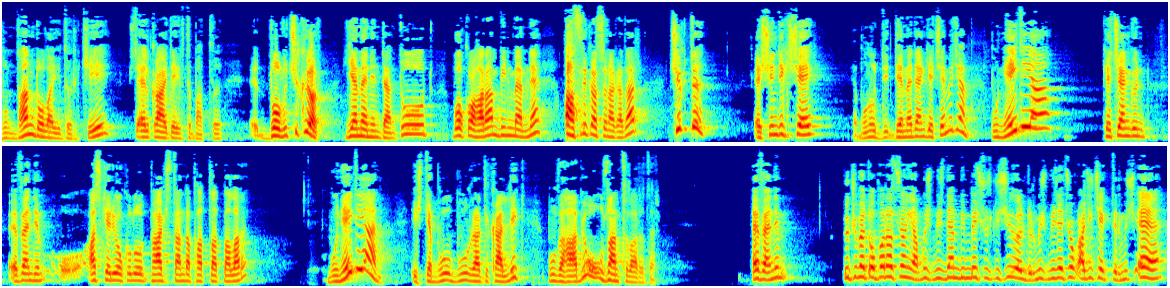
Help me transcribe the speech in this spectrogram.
bundan dolayıdır ki işte El-Kaide irtibatlı e, dolu çıkıyor. Yemen'inden tut, Boko Haram bilmem ne Afrika'sına kadar çıktı. E şimdiki şey bunu demeden geçemeyeceğim. Bu neydi ya? Geçen gün efendim askeri okulu Pakistan'da patlatmaları. Bu neydi yani? İşte bu bu radikallik, bu Vehhabi o uzantılarıdır. Efendim hükümet operasyon yapmış, bizden 1500 kişiyi öldürmüş, bize çok acı çektirmiş. E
